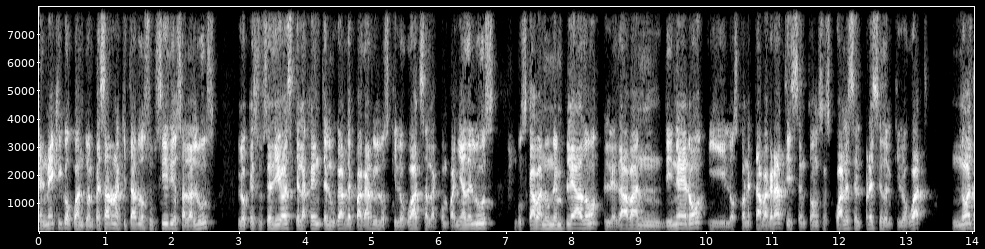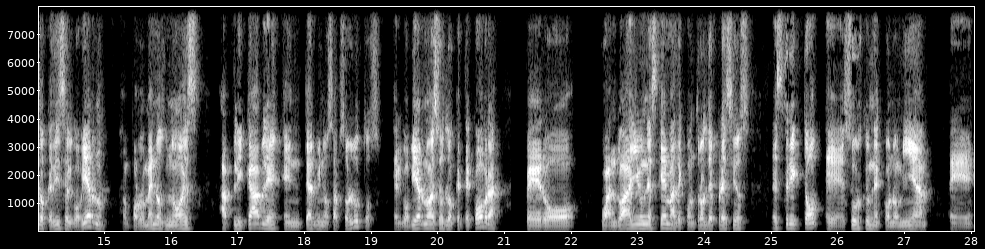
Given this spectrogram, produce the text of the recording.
en México, cuando empezaron a quitar los subsidios a la luz, lo que sucedió es que la gente, en lugar de pagarle los kilowatts a la compañía de luz, buscaban un empleado, le daban dinero y los conectaba gratis. Entonces, ¿cuál es el precio del kilowatt? No es lo que dice el gobierno, o por lo menos no es aplicable en términos absolutos. El gobierno eso es lo que te cobra, pero cuando hay un esquema de control de precios estricto, eh, surge una economía eh,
